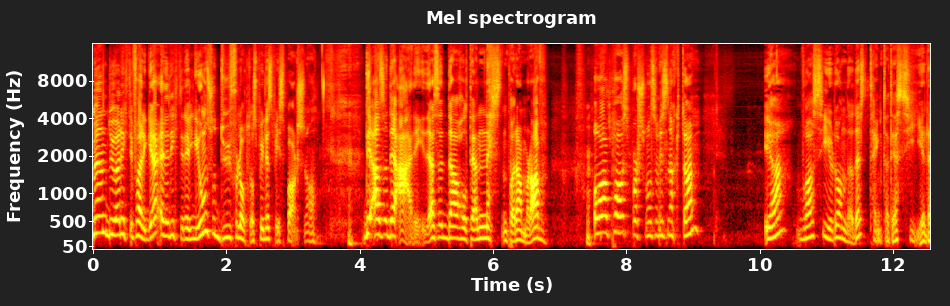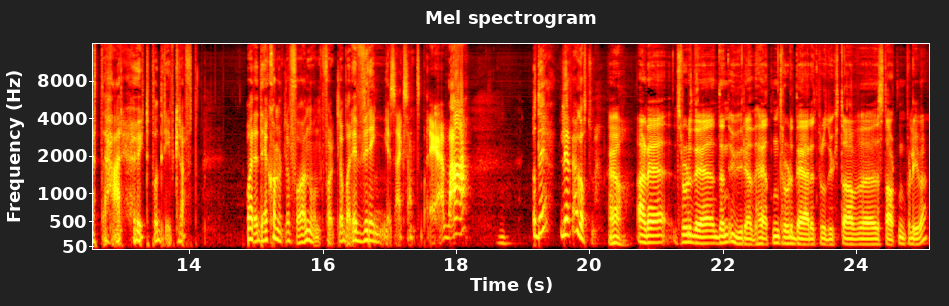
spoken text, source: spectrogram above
Men du har riktig farge eller riktig religion, så du får lov til å spille spiss på Arsenal. Det, altså, det er, altså, da holdt jeg nesten på å ramle av. Og på spørsmål som vi snakket om Ja, hva sier du annerledes? Tenk at jeg sier dette her høyt på drivkraft. Bare det kommer til å få noen folk til å bare vrenge seg. ikke sant? Bare, hva? Og det lever jeg godt med. Ja. Er det, tror du det, Den ureddheten, tror du det er et produkt av eh, starten på livet?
